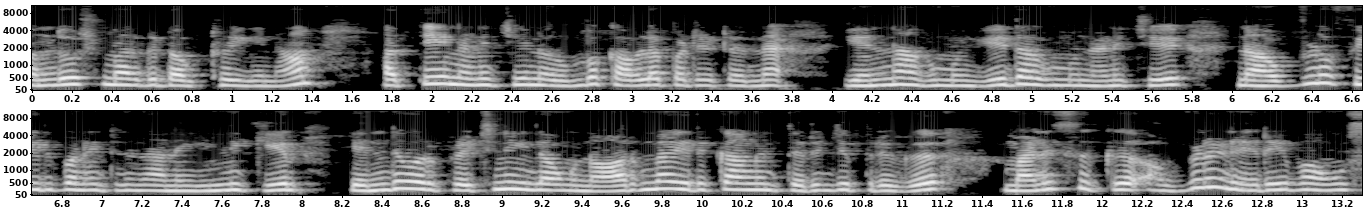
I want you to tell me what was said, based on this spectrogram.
சந்தோஷமாக இருக்குது டாக்டர். ஏன்னா அத்தையை நினச்சி நான் ரொம்ப கவலைப்பட்டுட்டு இருந்தேன் என்ன ஆகுமோ ஏதாகுமோ நினச்சி நான் அவ்வளோ ஃபீல் பண்ணிட்டு இருந்தேன் ஆனால் இன்றைக்கி எந்த ஒரு பிரச்சனையும் இல்லை. அவங்க நார்மலாக இருக்காங்கன்னு தெரிஞ்ச பிறகு மனசுக்கு அவ்வளோ நிறைவாகவும்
